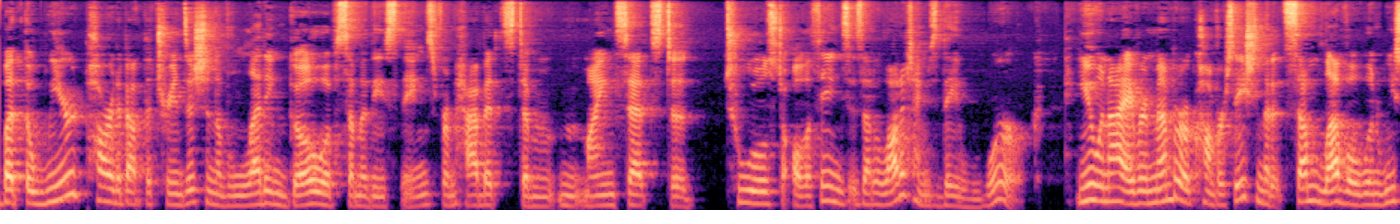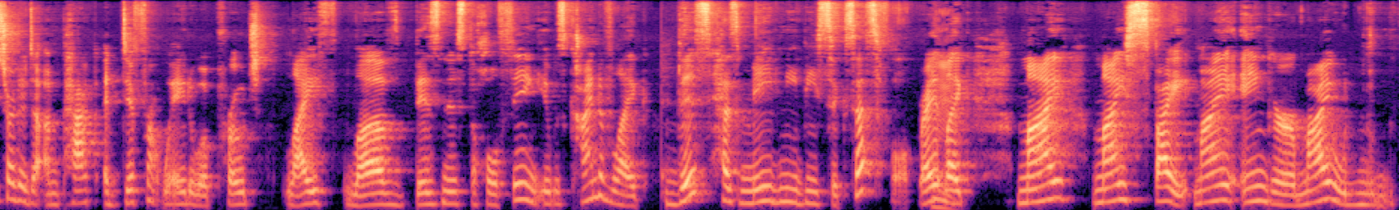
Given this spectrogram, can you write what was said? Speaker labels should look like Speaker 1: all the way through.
Speaker 1: But the weird part about the transition of letting go of some of these things from habits to mindsets to tools to all the things is that a lot of times they work. You and I, I remember a conversation that at some level, when we started to unpack a different way to approach life, love, business, the whole thing, it was kind of like, this has made me be successful, right? Mm. Like, my my spite my anger my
